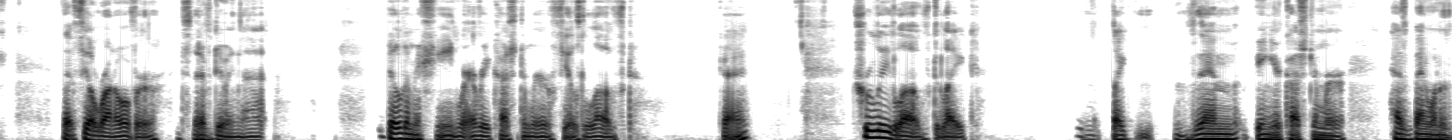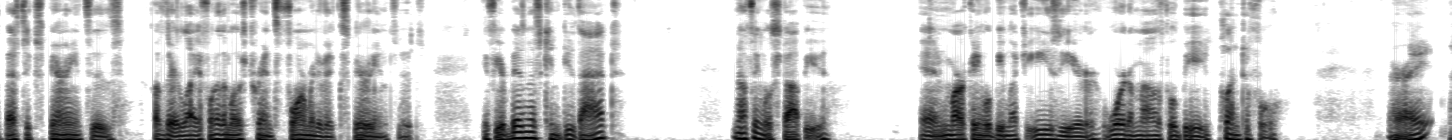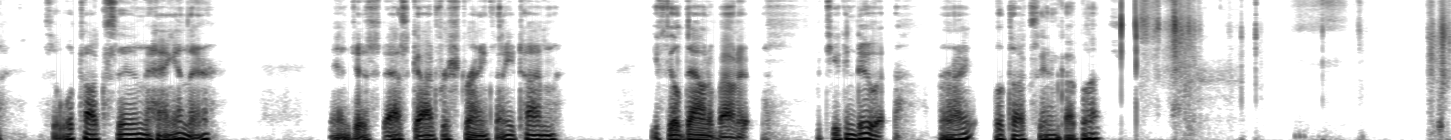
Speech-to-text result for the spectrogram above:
that feel run over instead of doing that. Build a machine where every customer feels loved. Okay? Truly loved, like, like them being your customer has been one of the best experiences of their life, one of the most transformative experiences. If your business can do that, nothing will stop you. And marketing will be much easier. Word of mouth will be plentiful. All right. So we'll talk soon. Hang in there. And just ask God for strength anytime you feel down about it. But you can do it. All right. We'll talk soon. God bless.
